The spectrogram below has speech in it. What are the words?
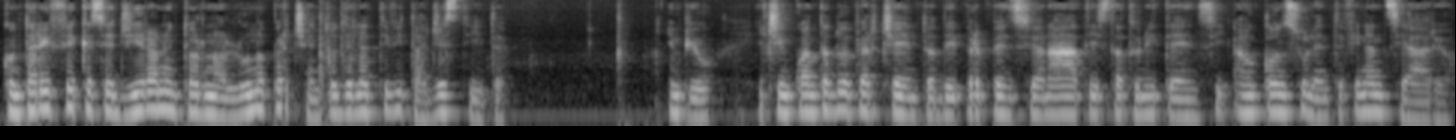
con tariffe che si aggirano intorno all'1% delle attività gestite. In più, il 52% dei prepensionati statunitensi ha un consulente finanziario.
